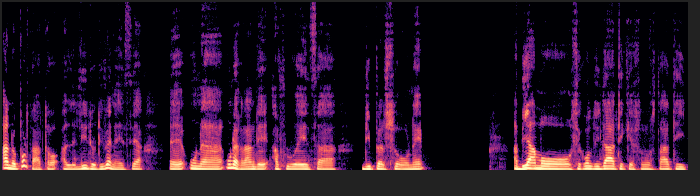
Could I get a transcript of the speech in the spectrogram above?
hanno portato al Lido di Venezia eh, una, una grande affluenza di persone. Abbiamo, secondo i dati che sono stati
